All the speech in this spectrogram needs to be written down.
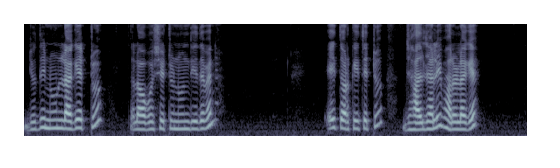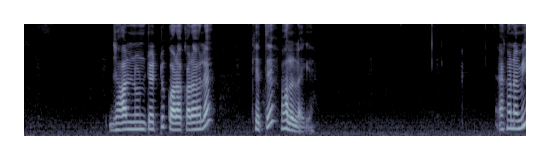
যদি নুন লাগে একটু, তাহলে অবশ্যই একটু নুন দিয়ে দেবেন। এই তরকারিতে একটু ঝাল ঝালই ভালো লাগে। ঝাল, নুনটা একটু কড়া কড়া হলে খেতে ভালো লাগে। এখন আমি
